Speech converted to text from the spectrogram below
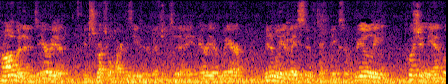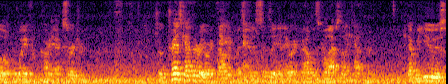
prominent area in structural heart disease intervention today, an area where minimally invasive techniques are really pushing the envelope away from cardiac surgery. So transcatheter aortic valve replacement is simply an aortic valve that's collapsed on a catheter that we use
